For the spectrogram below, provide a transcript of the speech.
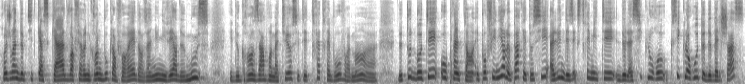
rejoindre de petites cascades, voire faire une grande boucle en forêt dans un univers de mousse et de grands arbres matures. C'était très très beau, vraiment, de toute beauté au printemps. Et pour finir, le parc est aussi à l'une des extrémités de la cycloro- cycloroute de Bellechasse.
